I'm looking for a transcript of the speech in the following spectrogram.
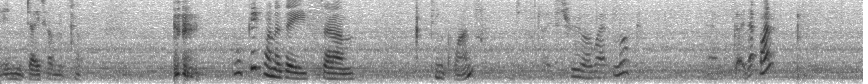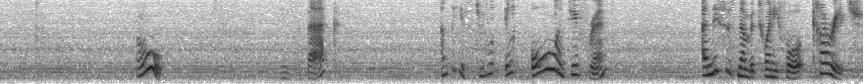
in the daytime it's not. we'll pick one of these um, pink ones. Just go through, I won't look. Now we'll go that one. Oh, here's the back. And think it's all are different. And this is number 24, courage.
